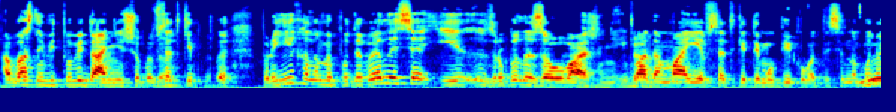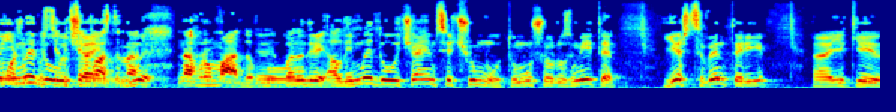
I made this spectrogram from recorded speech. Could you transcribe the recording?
а власне відповідальність, щоб все-таки е, приїхали, ми подивилися і зробили зауваження. І влада має все-таки тим опікуватися. Ну бо Ну, не і може ми постійно це долучаємо- класти на, ми- на громаду. Е, Бо... Пане Андрій, але й ми долучаємося чому? Тому що розумієте, є ж цвинтарі, е, які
